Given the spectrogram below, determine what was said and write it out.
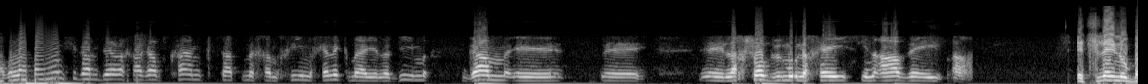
אבל הבעיה היא שגם דרך אגב כאן קצת מחנכים חלק מהילדים גם אה, אה, אה, לחשוב במונחי שנאה ואיבה. אצלנו, ב,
